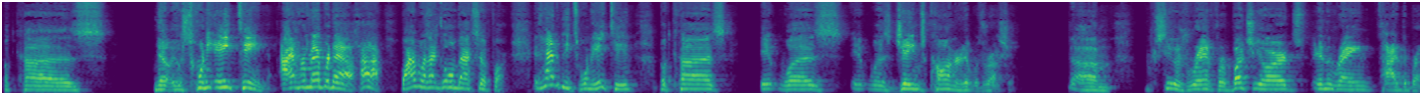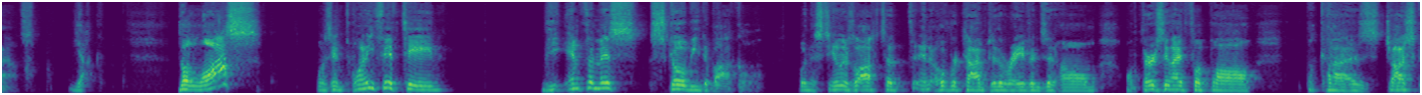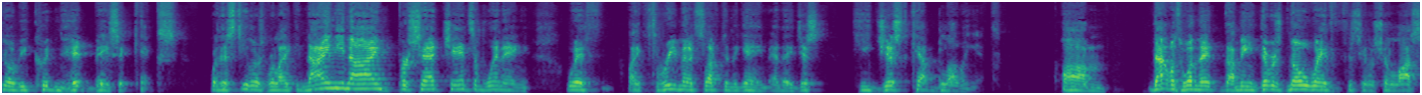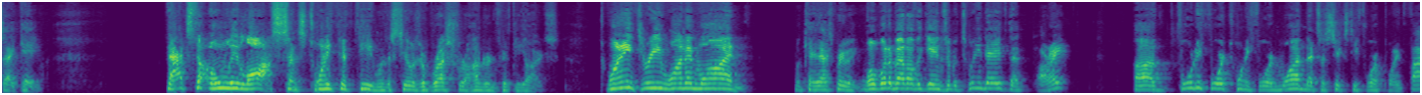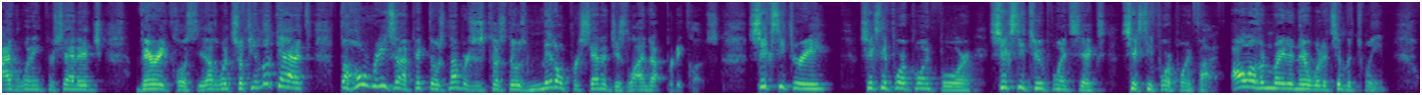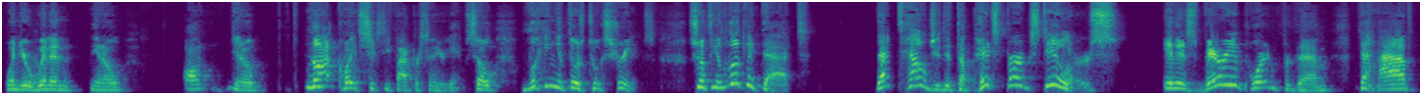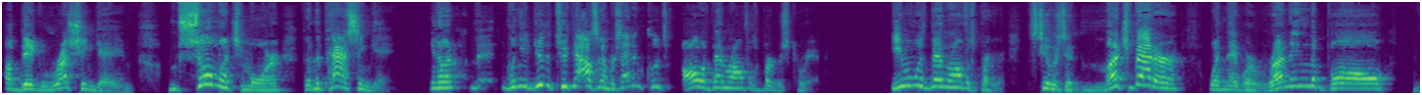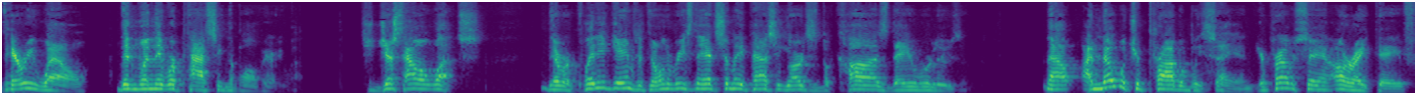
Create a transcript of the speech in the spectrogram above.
Because no, it was 2018. I remember now. Huh? Why was I going back so far? It had to be 2018 because it was it was James Conner that was rushing. Um, Steelers ran for a bunch of yards in the rain, tied the Browns. Yuck. The loss was in 2015, the infamous Scobee debacle when the Steelers lost to, in overtime to the Ravens at home on Thursday Night Football because Josh Scobee couldn't hit basic kicks, where the Steelers were like 99% chance of winning with like three minutes left in the game, and they just he just kept blowing it. Um, that was one that I mean, there was no way that the Steelers should have lost that game. That's the only loss since 2015 when the Steelers have rushed for 150 yards. 23 1 and 1. Okay, that's pretty big. Well, what about all the games in between, Dave? That all right? Uh, 44, 24, and 1. That's a 64.5 winning percentage, very close to the other one. So if you look at it, the whole reason I picked those numbers is because those middle percentages lined up pretty close 63, 64.4, 62.6, 64.5. All of them right in there when it's in between. When you're winning, you know, all, you know, not quite 65% of your game. So looking at those two extremes. So if you look at that, that tells you that the Pittsburgh Steelers, it is very important for them to have a big rushing game, so much more than the passing game. You know, when you do the 2,000 numbers, that includes all of Ben Roethlisberger's career. Even with Ben Roethlisberger, Steelers did much better when they were running the ball very well than when they were passing the ball very well. It's just how it was. There were plenty of games that the only reason they had so many passing yards is because they were losing. Now, I know what you're probably saying. You're probably saying, all right, Dave,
